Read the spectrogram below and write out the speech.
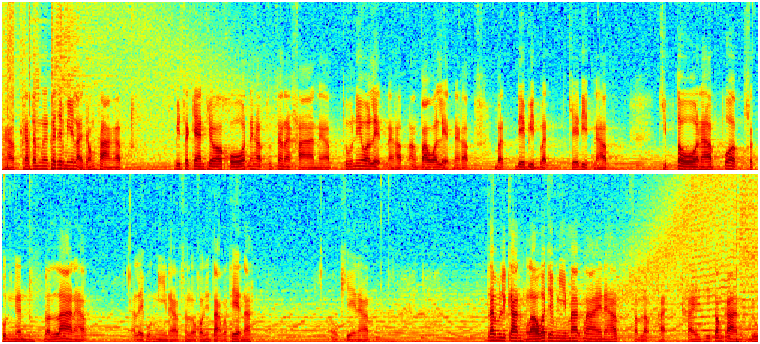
นะครับ การเติมเงินก็จะมีหลายช่องทางครับ มีสแกน QR code นะครับ ทุกธนาคารนะครับทูนี่วอลเล็ตนะครับอังเปาวอลเล็ตนะครับ บัตรเดบิต บัตรเครดิตนะครับ คริปโตนะครับ พวกสกุลเงินดอลลาร์นะครับ อะไรพวกนี้นะครับสำหรับคนอยู่ต่างประเทศนะ โอเคนะครับ ด้านบริการของเราก็จะมีมากมายนะครับสำหรับใครใครที่ต้องการดู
